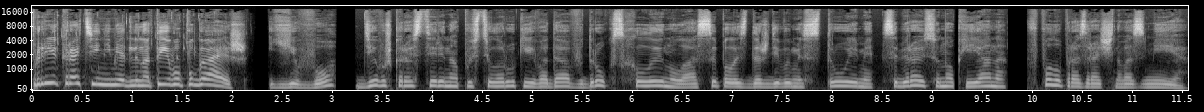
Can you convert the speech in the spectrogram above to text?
«Прекрати немедленно, ты его пугаешь!» «Его?» Девушка растерянно опустила руки, и вода вдруг схлынула, осыпалась дождевыми струями, собираясь у ног Яна в полупрозрачного змея,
